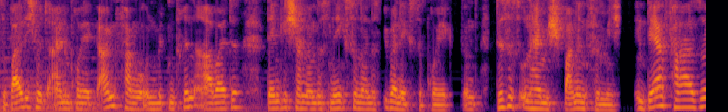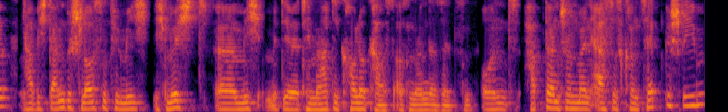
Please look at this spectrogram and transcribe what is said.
Sobald ich mit einem Projekt anfange und mittendrin arbeite, denke ich schon an das nächste und an das übernächste Projekt. Und das ist unheimlich spannend für mich. In der Phase habe ich dann beschlossen für mich, ich möchte äh, mich mit der Thematik Holocaust auseinandersetzen und habe dann schon mein erstes Konzept geschrieben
